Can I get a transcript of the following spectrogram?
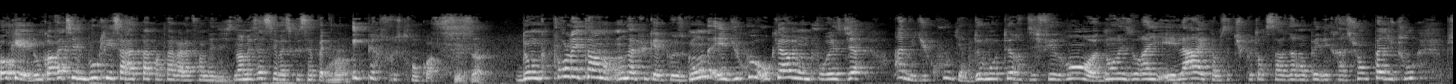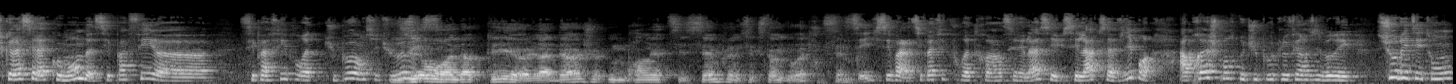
Ok, donc en fait, c'est une boucle, il s'arrête pas quand t'arrives à la fin des 10. Non, mais ça, c'est parce que ça peut être Ouais. hyper frustrant, quoi. C'est ça. Donc, pour l'éteindre, on appuie quelques secondes. Et du coup, au cas où on pourrait se dire Ah, mais du coup, il y a deux moteurs différents euh, dans les oreilles et là, et comme ça, tu peux t'en servir en pénétration. Pas du tout, puisque là, c'est la commande. C'est pas fait. euh, c'est pas fait pour être. Tu peux, hein, si tu veux. Ils ont adapté euh, l'adage une branlette c'est simple, un sextoy doit être simple. C'est voilà, c'est pas fait pour être inséré là, c'est c'est là que ça vibre. Après, je pense que tu peux te le faire vibrer sur les tétons,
